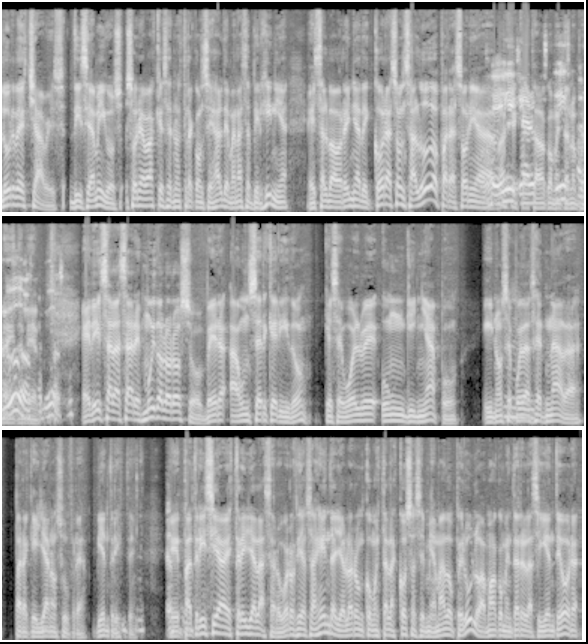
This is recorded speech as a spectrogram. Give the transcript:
Lourdes Chávez dice, amigos, Sonia Vázquez es nuestra concejal de Manassas, Virginia. Es salvadoreña de corazón. Saludos para Sonia Sí, Vázquez, que estaba que sí. comentando por ahí Saludos. Edith Salazar, es muy doloroso ver a un ser querido que se vuelve un guiñapo y no se Mm. puede hacer nada para que ya no sufra. Bien triste. Eh, Patricia Estrella Lázaro, buenos días agenda, ya hablaron cómo están las cosas en mi amado Perú, lo vamos a comentar en la siguiente hora.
